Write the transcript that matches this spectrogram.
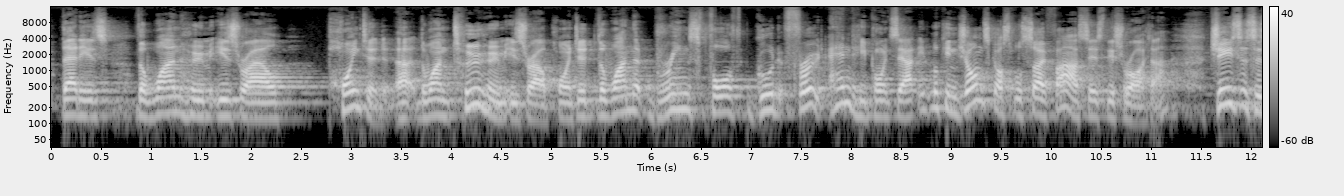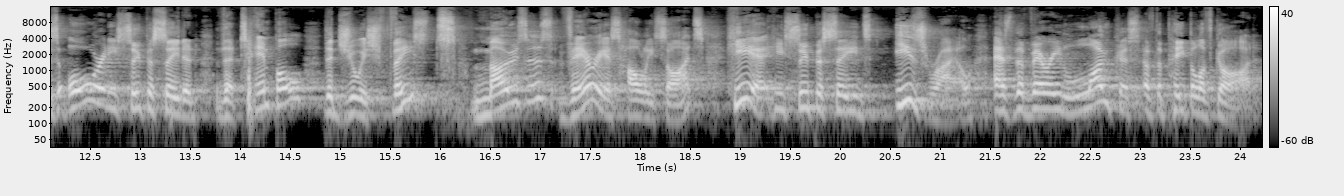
That is, the one whom Israel pointed, uh, the one to whom Israel pointed, the one that brings forth good fruit. And he points out, look, in John's gospel so far, says this writer, Jesus has already superseded the temple, the Jewish feasts, Moses, various holy sites. Here he supersedes Israel as the very locus of the people of God.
